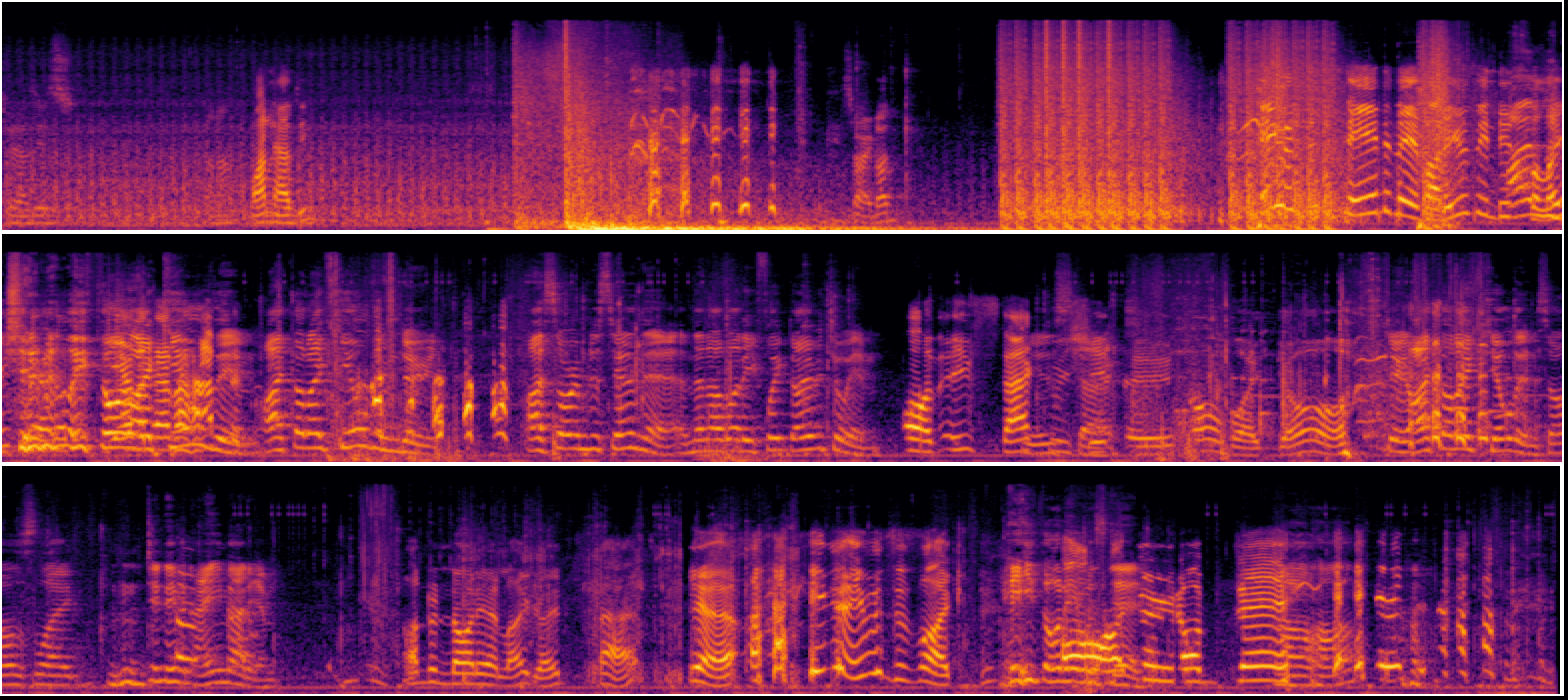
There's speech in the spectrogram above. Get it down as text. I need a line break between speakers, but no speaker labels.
two houses.
One has him.
Sorry, bud.
He was just standing there, buddy. He was in disbelief.
I legitimately thought
Yeah,
I killed
happened.
him. I thought I killed him, dude. I saw him just standing there, and then I bloody flicked over to him.
Oh, he's stacked
He is
with shit, dude. Oh my god.
Dude, I thought I killed him, so I was like, didn't even aim at him.
198 low grade. That. Yeah. he, he was just like,
He thought he
oh,
was dead.
dude, I'm dead.
Uh-huh.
